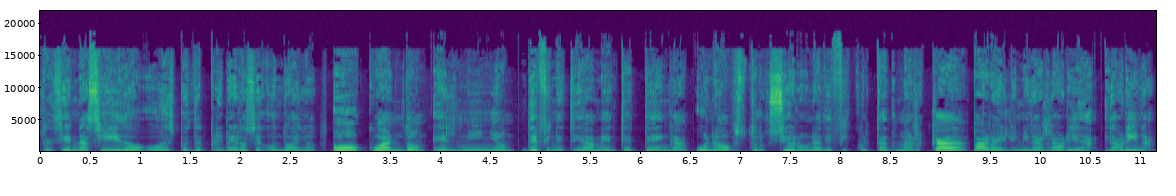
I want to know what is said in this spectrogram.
recién nacido o después del primero o segundo año, o cuando el niño definitivamente tenga una obstrucción o una dificultad marcada para eliminar la orina. La orina.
